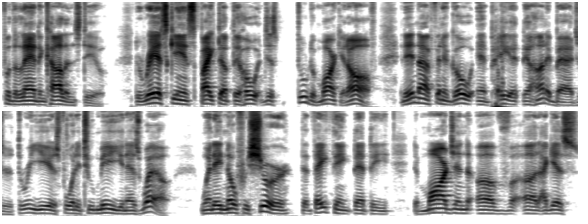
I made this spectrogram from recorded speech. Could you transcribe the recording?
for the Landon Collins deal. The Redskins spiked up their whole just threw the market off. And they're not finna go and pay the honey badger three years, forty-two million as well. When they know for sure that they think that the the margin of uh, I guess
